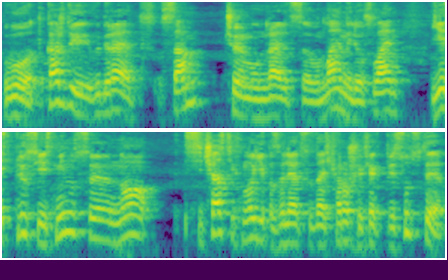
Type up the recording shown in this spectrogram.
Вот. Каждый выбирает сам, что ему нравится онлайн или офлайн. Есть плюсы, есть минусы, но сейчас технологии позволяют создать хороший эффект присутствия.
